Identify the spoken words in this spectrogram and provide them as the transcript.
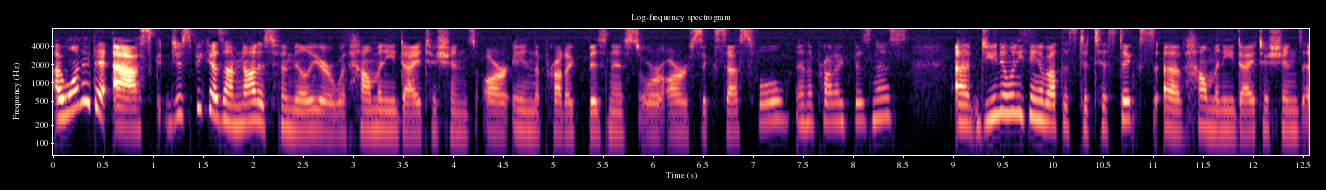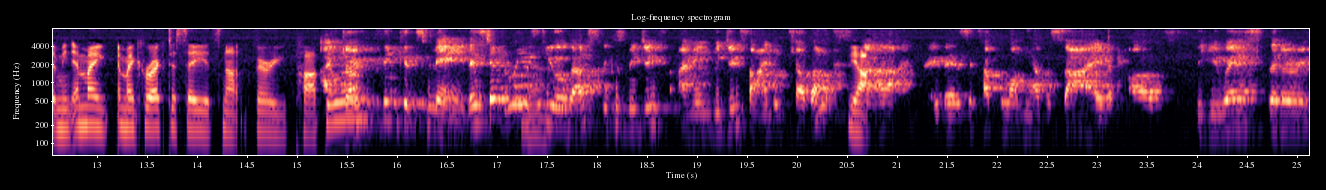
I wanted to ask, just because I'm not as familiar with how many dietitians are in the product business or are successful in the product business, um, do you know anything about the statistics of how many dietitians? I mean, am I am I correct to say it's not very popular? I don't think it's many. There's definitely yeah. a few of us because we do. I mean, we do find each other. Yeah. Uh, there's a couple on the other side of the US that are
